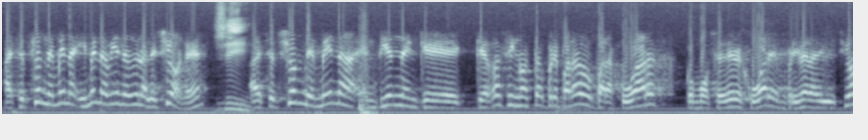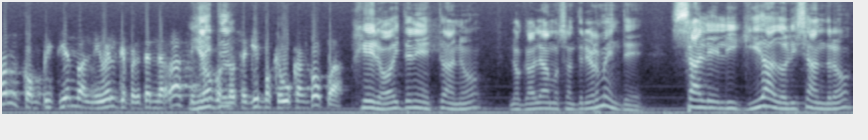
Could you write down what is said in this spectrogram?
A excepción de Mena, y Mena viene de una lesión, ¿eh? Sí. A excepción de Mena, entienden que, que Racing no está preparado para jugar como se debe jugar en primera división, compitiendo al nivel que pretende Racing, ¿no? Con los equipos que buscan Copa. Jero, ahí tenés, está, ¿no? Lo que hablábamos anteriormente. Sale liquidado Lisandro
